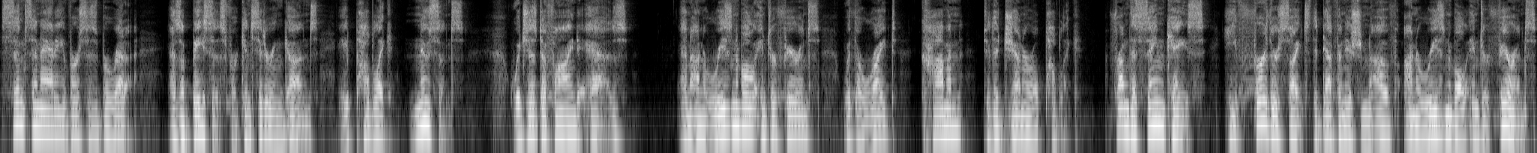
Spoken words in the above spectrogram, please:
Cincinnati versus Beretta as a basis for considering guns a public nuisance, which is defined as an unreasonable interference with a right common to the general public. From the same case, he further cites the definition of unreasonable interference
